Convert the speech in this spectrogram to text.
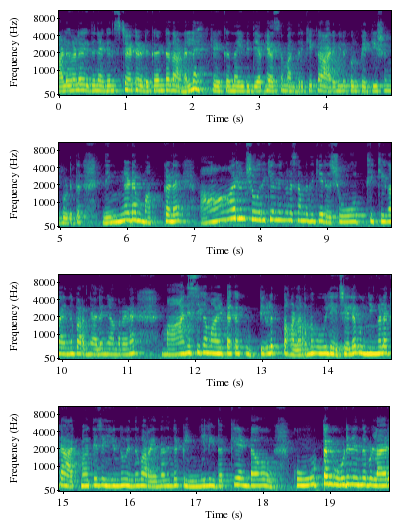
ആളുകൾ ഇതിന് അഗൻസ്റ്റ് ആയിട്ട് എടുക്കേണ്ടതാണല്ലേ? കേൾക്കുന്ന ഈ വിദ്യാഭ്യാസ മന്ത്രിക്കൊക്കെ ആരെങ്കിലും ഒരു പെറ്റീഷൻ കൊടുത്ത് നിങ്ങളുടെ മക്കളെ ആരും ചോദിക്കാൻ നിങ്ങൾ സമ്മതിക്കരുത്. ചോദിക്കുക എന്ന് പറഞ്ഞാൽ ഞാൻ പറയണേ മാനസികമായിട്ടൊക്കെ കുട്ടികൾ തളർന്നു പോയില്ലേ ചില കുഞ്ഞുങ്ങളൊക്കെ ആത്മഹത്യ ചെയ്യുന്നു എന്ന് പറയുന്നതിന്റെ പിന്നിൽ ഇതൊക്കെ ഉണ്ടാവും. കൂട്ടം കൂടി നിന്ന് പിള്ളേർ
